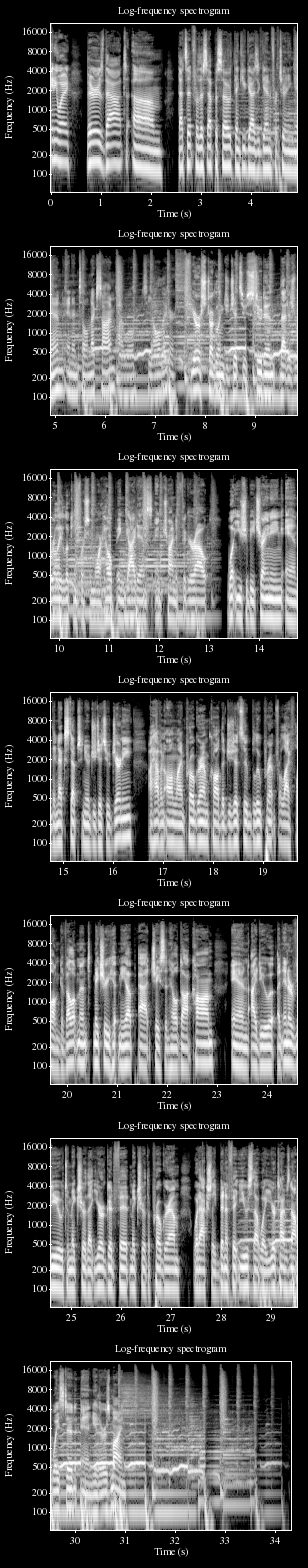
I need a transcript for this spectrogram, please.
anyway, there is that. Um, that's it for this episode. Thank you guys again for tuning in. And until next time, I will see y'all later. If you're a struggling jiu-jitsu student that is really looking for some more help and guidance and trying to figure out what you should be training and the next steps in your jiu-jitsu journey, I have an online program called the Jiu-Jitsu Blueprint for Lifelong Development. Make sure you hit me up at chasenhill.com and I do an interview to make sure that you're a good fit, make sure the program would actually benefit you so that way your time's not wasted and neither is mine.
